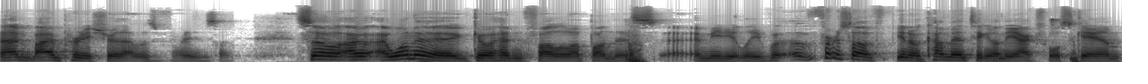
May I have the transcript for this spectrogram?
I'm, I'm pretty sure that was Freudian slip. So I, I want to go ahead and follow up on this uh, immediately. But, uh, First off, you know, commenting on the actual scam.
